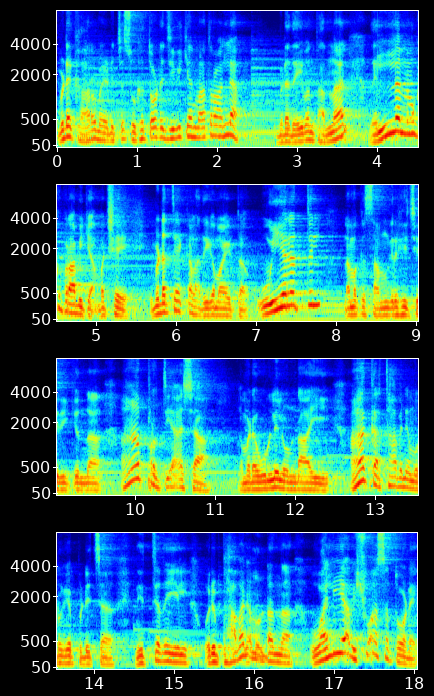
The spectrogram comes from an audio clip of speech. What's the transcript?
ഇവിടെ കാറ് മേടിച്ച് സുഖത്തോടെ ജീവിക്കാൻ മാത്രമല്ല. ഇവിടെ ദൈവം തന്നാൽ അതെല്ലാം നമുക്ക് പ്രാപിക്കാം. പക്ഷേ ഇവിടത്തേക്കാൾ അധികമായിട്ട് ഉയരത്തിൽ നമുക്ക് സംഗ്രഹിച്ചിരിക്കുന്ന ആ പ്രത്യാശ നമ്മുടെ ഉള്ളിലുണ്ടായി. ആ കർത്താവിനെ മുറുകെ പിടിച്ച് നിത്യതയിൽ ഒരു ഭവനമുണ്ടെന്ന വലിയ വിശ്വാസത്തോടെ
